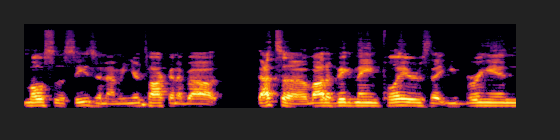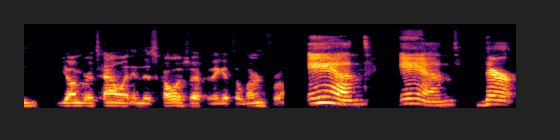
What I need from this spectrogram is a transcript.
most of the season, I mean, you're talking about that's a lot of big name players that you bring in younger talent in this college draft and they get to learn from. And and their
